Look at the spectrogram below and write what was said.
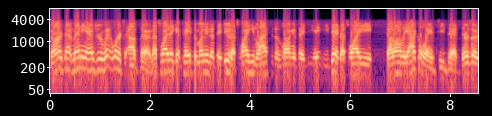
there aren't that many Andrew Whitworths out there. That's why they get paid the money that they do. That's why he lasted as long as they, he, did. That's why he got all the accolades he did. There's a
